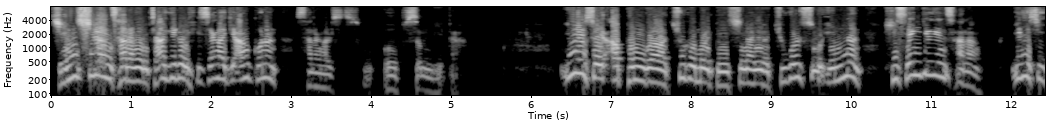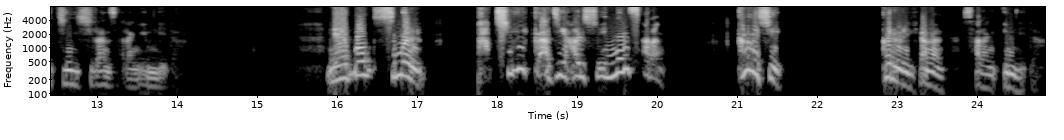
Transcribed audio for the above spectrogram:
진실한 사랑은 자기를 희생하지 않고는 사랑할 수 없습니다. 이어서의 아픔과 죽음을 대신하여 죽을 수 있는 희생적인 사랑, 이것이 진실한 사랑입니다. 내 목숨을 바치기까지 할 수 있는 사랑, 그것이 그를 향한 사랑입니다.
